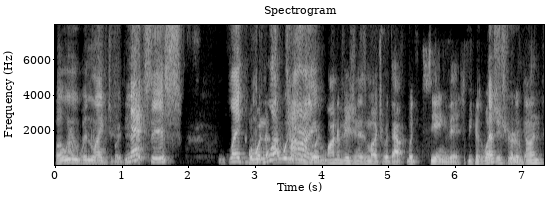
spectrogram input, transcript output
But we would have been like. Nexus. Like I wouldn't, I wouldn't have enjoyed? WandaVision as much without with seeing this because what That's this would have done,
